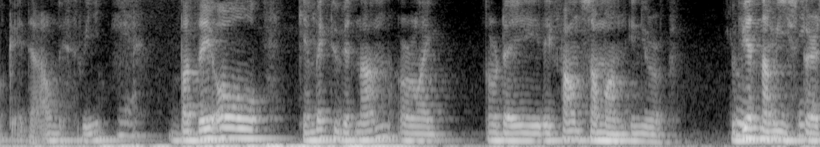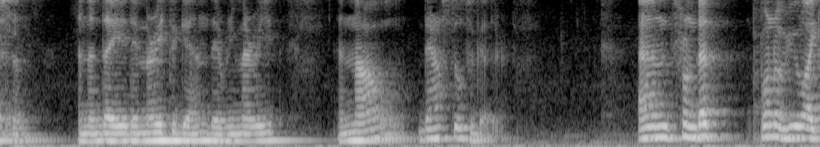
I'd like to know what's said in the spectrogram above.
okay, there are only three, Yeah. but they all came back to Vietnam or like or they they found someone in Europe, a Vietnamese person, and then they they married again, they remarried, and now they are still together. And from that point of view, like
